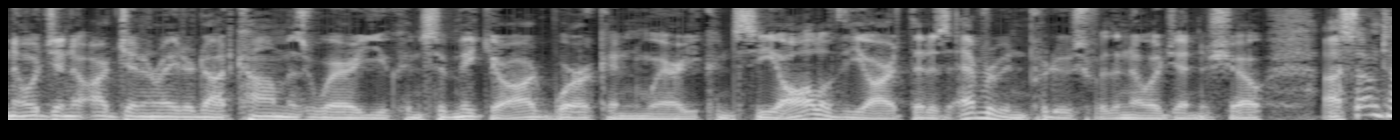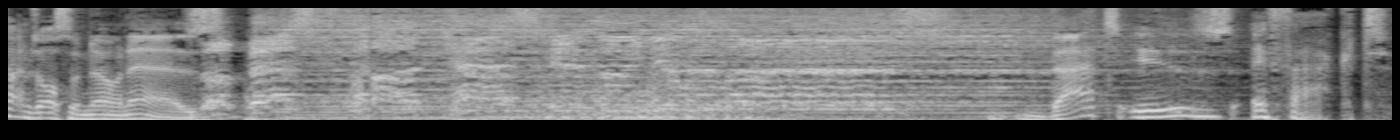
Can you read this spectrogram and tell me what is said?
NoAgendaArtGenerator.com is where you can submit your artwork and where you can see all of the art that has ever been produced for the No Agenda Show, uh, sometimes also known as The best podcast in the universe. That is a fact.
